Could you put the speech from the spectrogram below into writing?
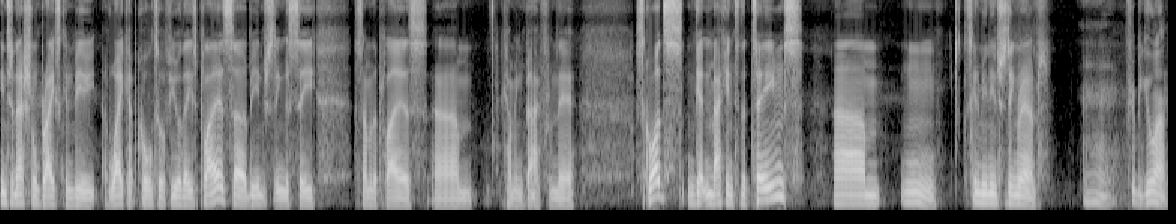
international breaks can be a wake up call to a few of these players. So it'd be interesting to see some of the players um, coming back from their squads and getting back into the teams. Um, mm, it's going to be an interesting round. Should be a good one.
